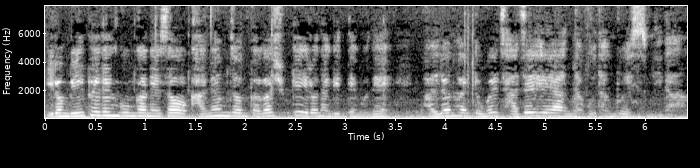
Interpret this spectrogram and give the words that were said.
이런 밀폐된 공간에서 감염 전파가 쉽게 일어나기 때문에 관련 활동을 자제해야 한다고 당부했습니다.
